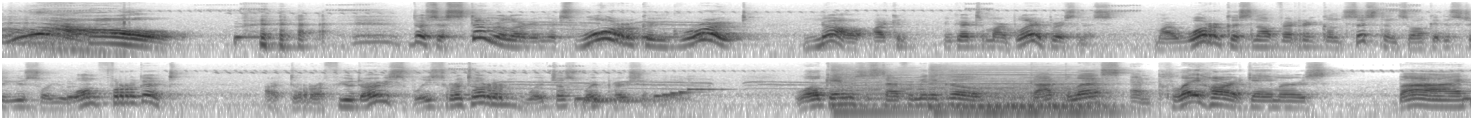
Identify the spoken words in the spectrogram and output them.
Wow! this is stimulating. It's working great. Now I can get to my blade business. My work is not very consistent, so I'll get this to you so you won't forget. After a few days, please return. Wait, just wait patiently. Well, gamers, it's time for me to go. God bless and play hard, gamers. Bye.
